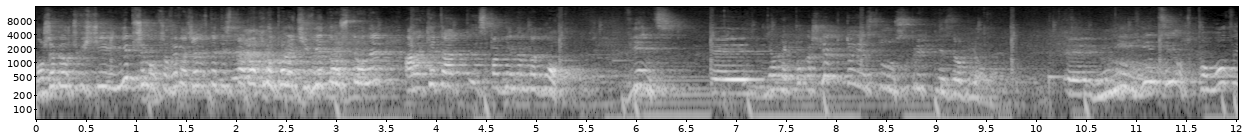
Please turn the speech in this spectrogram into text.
Możemy oczywiście jej nie przymocowywać, ale wtedy spadochron poleci w jedną stronę, a rakieta spadnie nam na głowę. Więc, yy, Janek, pokaż, jak to jest tu sprytnie zrobione. Yy, mniej więcej od połowy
